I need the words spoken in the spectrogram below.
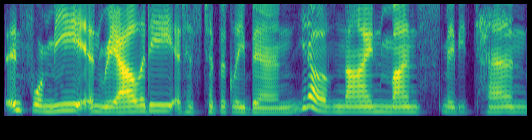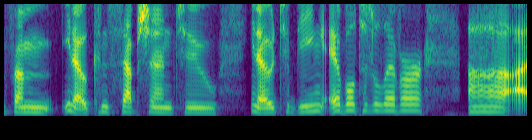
and for me, in reality, it has typically been you know nine months, maybe ten, from you know conception to you know to being able to deliver. Uh,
